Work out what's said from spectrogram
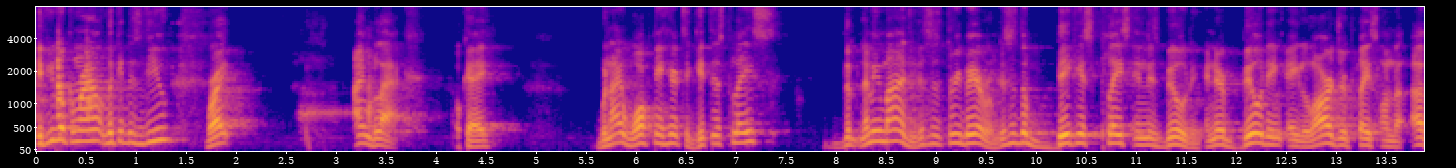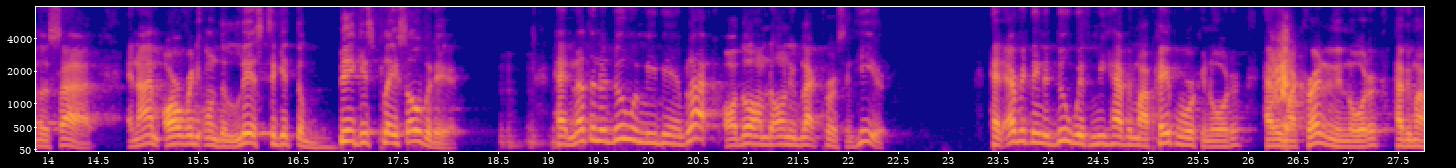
if you look around, look at this view, right? I'm black, okay? When I walked in here to get this place, the- let me remind you, this is a three bedroom. This is the biggest place in this building, and they're building a larger place on the other side. And I'm already on the list to get the biggest place over there. Had nothing to do with me being black, although I'm the only black person here. Had everything to do with me having my paperwork in order, having my credit in order, having my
